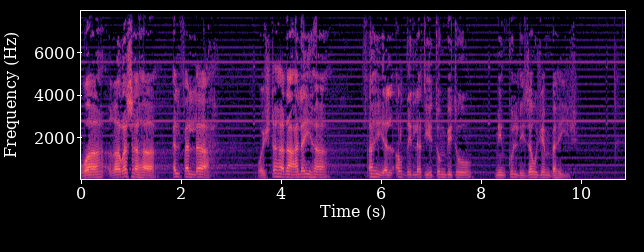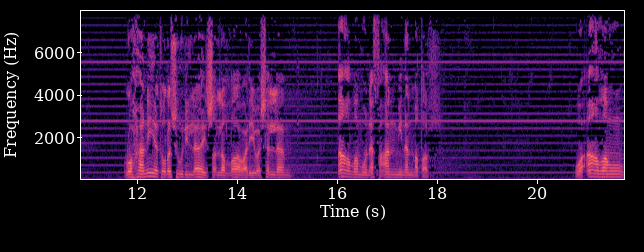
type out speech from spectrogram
وغرسها الفلاح واجتهد عليها فهي الأرض التي تنبت من كل زوج بهيج. روحانية رسول الله صلى الله عليه وسلم أعظم نفعا من المطر. وأعظم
